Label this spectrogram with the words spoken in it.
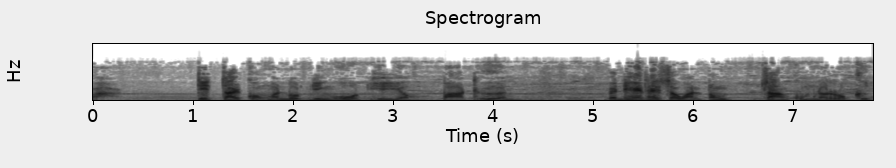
มา จิตใจของมนุษย์ยิ่งโหดเหี้ยมป่าเถื่อน เป็นเหตุให้สวรรค์ต้องสร้างขุมนรกขึ้น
